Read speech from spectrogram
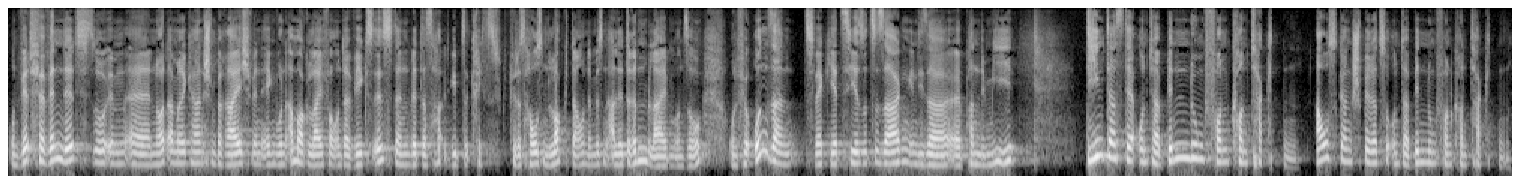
und wird verwendet so im äh, nordamerikanischen Bereich, wenn irgendwo ein Amokläufer unterwegs ist, dann wird das gibt's, kriegt's für das Haus einen Lockdown, da müssen alle drin bleiben und so. Und für unseren Zweck jetzt hier sozusagen in dieser äh, Pandemie dient das der Unterbindung von Kontakten. Ausgangssperre zur Unterbindung von Kontakten.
